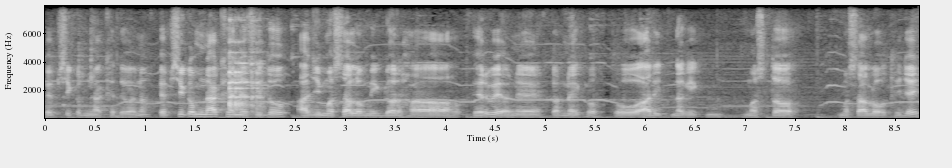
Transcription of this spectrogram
પેપ્સિકમ નાખી દેવાના. પેપ્સિકમ નાખે અને સીધો આજી મસાલો મી ઘર ફેરવે અને કરી નાખ્યો. તો આ રીતના કંઈક મસ્ત મસાલો થઈ જાય.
